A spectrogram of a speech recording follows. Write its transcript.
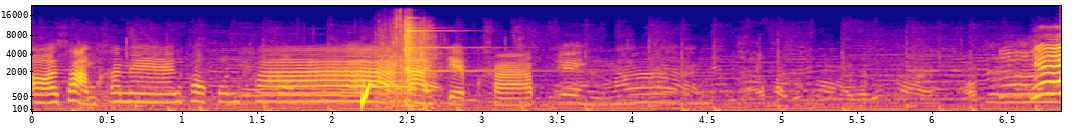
อ๋อสามคะแนนขอบคุณค่ะ อะเก็บครับ เก่งมากเย้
